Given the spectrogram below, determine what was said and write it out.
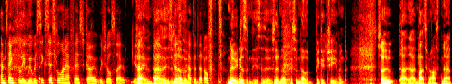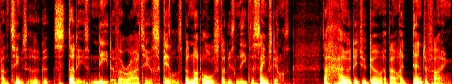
and thankfully we were successful on our first go, which also you that, know that um, doesn't another, happen that often. no, it doesn't. It's, it's, another it's another big achievement. So uh, I'd like to ask now about the teams. Studies need a variety of skills, but not all studies need the same skills. So how did you go about identifying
